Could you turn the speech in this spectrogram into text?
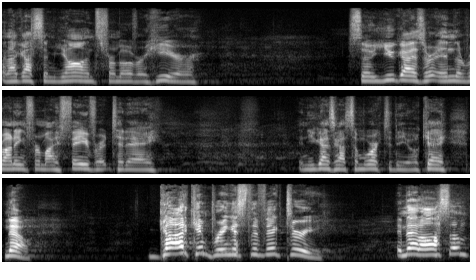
And I got some yawns from over here. So you guys are in the running for my favorite today. And you guys got some work to do, okay? No. God can bring us the victory. Isn't that awesome?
